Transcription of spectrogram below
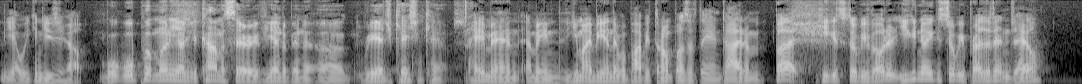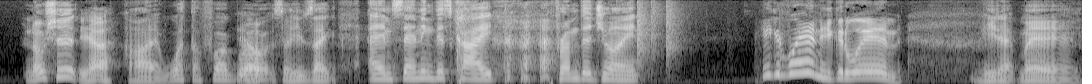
yeah, we can use your help. We'll, we'll put money on your commissary if you end up in a uh, re-education camps. Hey, man, I mean, you might be in there with Papi Trompas if they indict him, but he could still be voted. You know, you could still be president in jail. No shit. Yeah. Right, what the fuck, bro? Yep. So he's like, I'm sending this kite from the joint. He could win. He could win. He'd have man.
